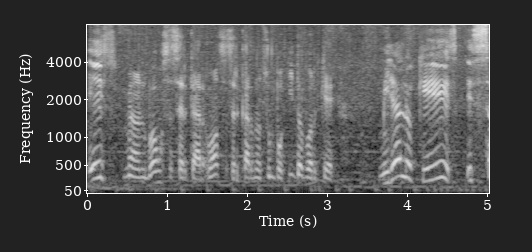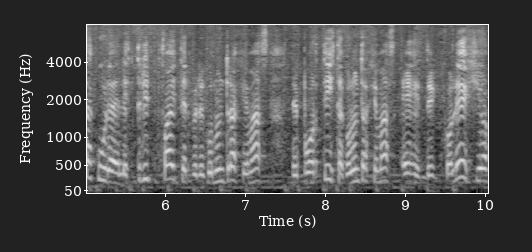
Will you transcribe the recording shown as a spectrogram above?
es... vamos a acercar, vamos a acercarnos un poquito porque... Mirá lo que es, es Sakura del Street Fighter, pero con un traje más deportista, con un traje más eh, de colegio.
